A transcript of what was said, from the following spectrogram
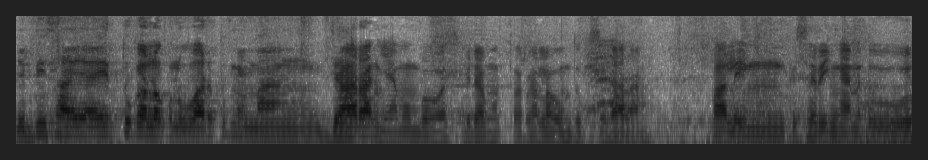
Jadi saya itu kalau keluar itu memang jarang ya membawa sepeda motor kalau untuk sekarang. Paling keseringan itu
